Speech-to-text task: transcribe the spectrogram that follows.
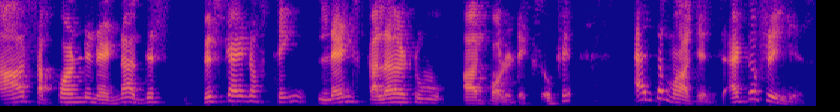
our subcontinent na this this kind of thing lends color to our politics okay? At the margins at the fringes.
